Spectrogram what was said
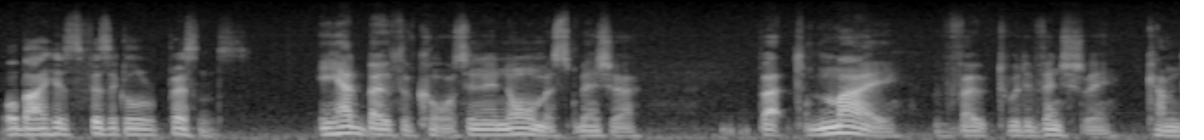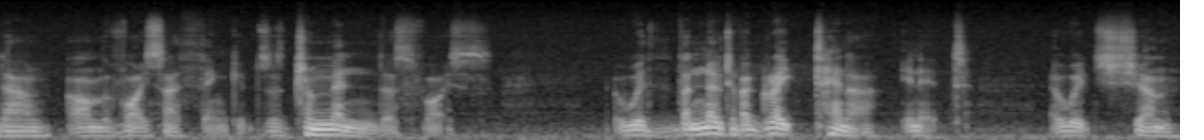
or by his physical presence. He had both, of course, in enormous measure, but my vote would eventually come down on the voice, I think. It's a tremendous voice, with the note of a great tenor in it, which um,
